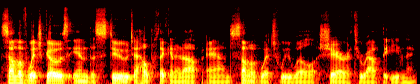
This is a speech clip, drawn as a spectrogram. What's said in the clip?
some of which goes in the stew to help thicken it up, and some of which we will share throughout the evening.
